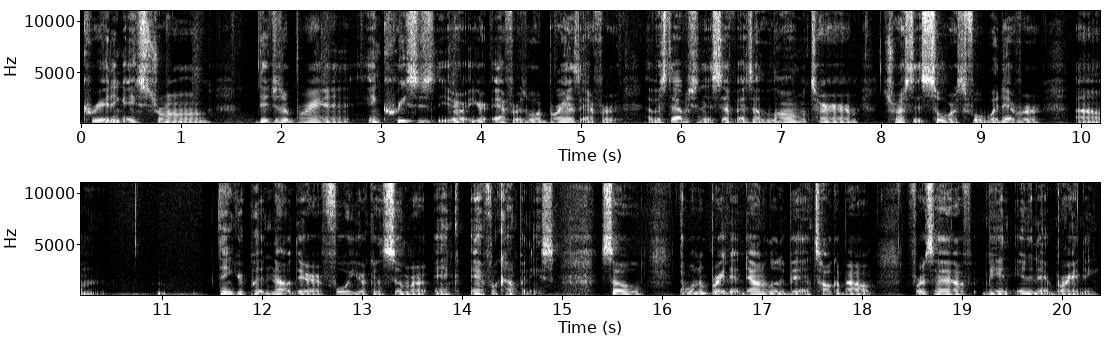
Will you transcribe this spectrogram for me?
Creating a strong digital brand increases your, your efforts or brand's effort of establishing itself as a long term trusted source for whatever um, you're putting out there for your consumer and, and for companies. So I want to break that down a little bit and talk about first half being internet branding.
